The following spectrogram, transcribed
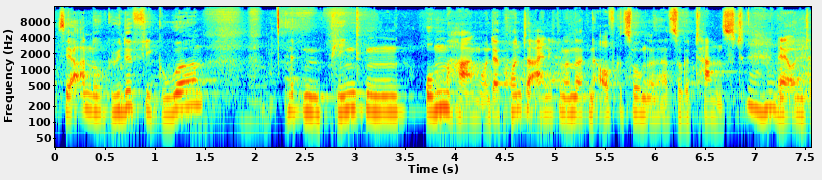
sehr androgyne Figur, mit einem pinken Umhang und er konnte eigentlich nur, man aufgezogen hat, so getanzt. Mhm. Ja, und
